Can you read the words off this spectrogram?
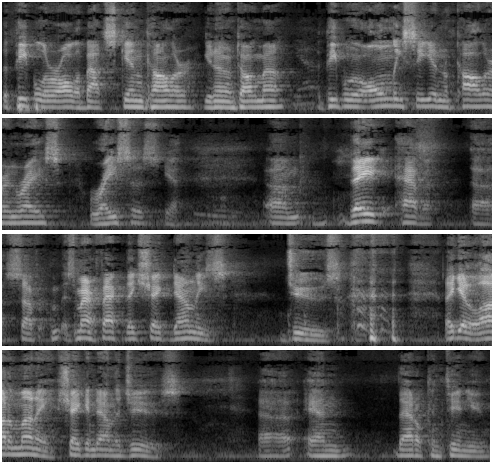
The people who are all about skin color, you know what I'm talking about? Yeah. The people who only see in color and race, racists, yeah. Um, they haven't uh, suffered. As a matter of fact, they shake down these Jews. they get a lot of money shaking down the Jews. Uh, and that'll continue.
